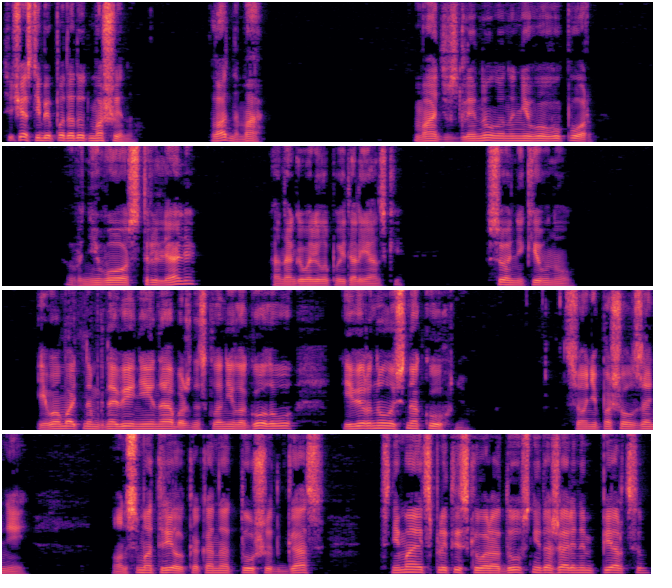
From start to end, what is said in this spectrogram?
Сейчас тебе подадут машину. Ладно, ма?» Мать взглянула на него в упор. «В него стреляли?» Она говорила по-итальянски. Сонни кивнул. Его мать на мгновение набожно склонила голову и вернулась на кухню. Соня пошел за ней. Он смотрел, как она тушит газ, снимает с плиты сковороду с недожаренным перцем,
